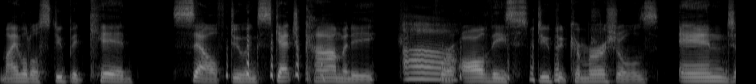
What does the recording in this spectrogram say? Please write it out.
my little stupid kid self doing sketch comedy Oh. for all these stupid commercials. And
